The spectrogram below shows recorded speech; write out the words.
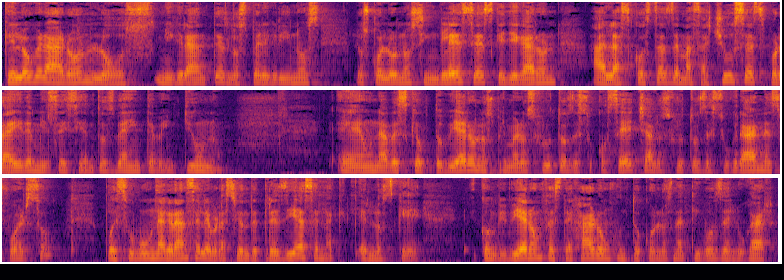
que lograron los migrantes, los peregrinos, los colonos ingleses que llegaron a las costas de Massachusetts por ahí de 1620-21. Eh, una vez que obtuvieron los primeros frutos de su cosecha, los frutos de su gran esfuerzo, pues hubo una gran celebración de tres días en, los que convivieron, festejaron junto con los nativos del lugar.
